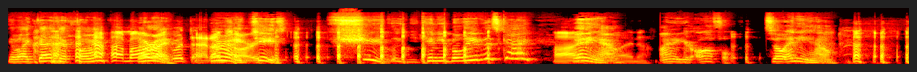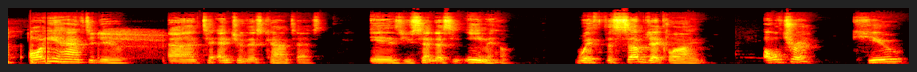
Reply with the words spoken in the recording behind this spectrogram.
You like that? That fine? I'm All all right. right with that. All I'm right, sorry. jeez. Can you believe this guy? I Anyhow. know, I know. I know you're awful. So anyhow, all you have to do uh, to enter this contest is you send us an email with the subject line Ultra Q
